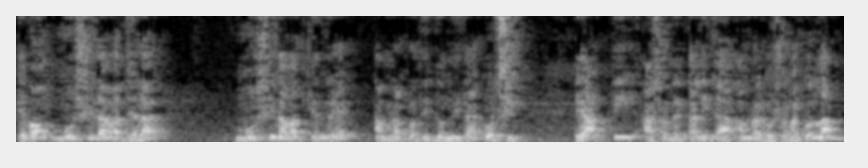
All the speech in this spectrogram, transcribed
এবং মুর্শিদাবাদ জেলার মুর্শিদাবাদ কেন্দ্রে আমরা প্রতিদ্বন্দ্বিতা করছি। এই আটটি আসনের তালিকা আমরা ঘোষণা করলাম।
